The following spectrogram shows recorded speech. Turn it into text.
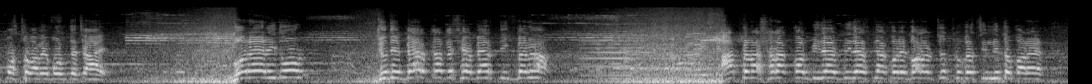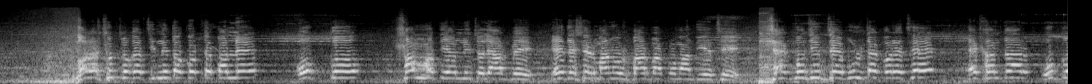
স্পষ্টভাবে বলতে চাই ঘরের ইঁদুর, যদি বের কাটে সে বের টিকবে না। আপনারা সারাক্ষণ বিদেশ বিদেশ না করে গড়ের সূত্রকে চিহ্নিত করেন। গড়ের সূত্রকে চিহ্নিত করতে পারলে ঐক্য, সংহতি এমনি চলে আসবে। এ দেশের মানুষ বারবার প্রমাণ দিয়েছে। শেখ মুজিব যে ভুলটা করেছে, এখানকার উগ্র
